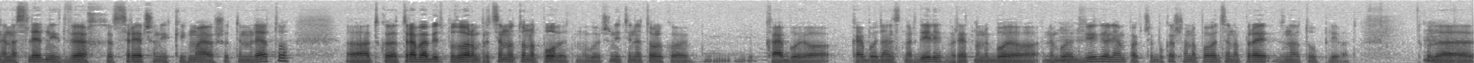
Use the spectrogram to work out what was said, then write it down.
na naslednjih dveh srečanjih, ki jih imajo še v tem letu. Uh, tako da treba biti pozoren predvsem na to napoved, mogoče niti ne toliko, kaj bojo kaj bojo danes naredili, verjetno ne bojo, ne bojo mm -hmm. dvigali, ampak če bo kakšna napoved za naprej, znajo to vplivati. Tako da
